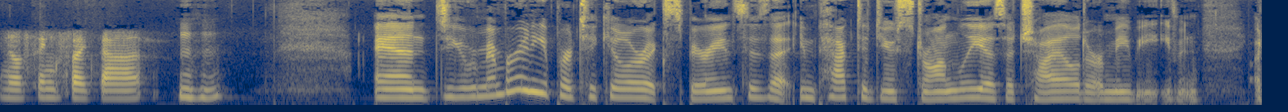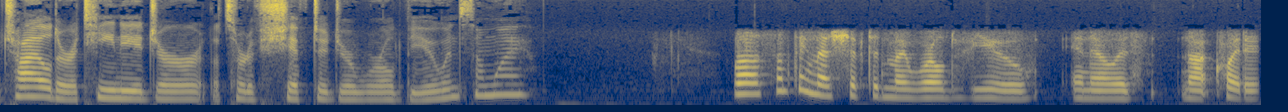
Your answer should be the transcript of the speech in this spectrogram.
you know, things like that. Mm-hmm. And do you remember any particular experiences that impacted you strongly as a child, or maybe even a child or a teenager that sort of shifted your worldview in some way? Well, something that shifted my worldview, and I was not quite a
